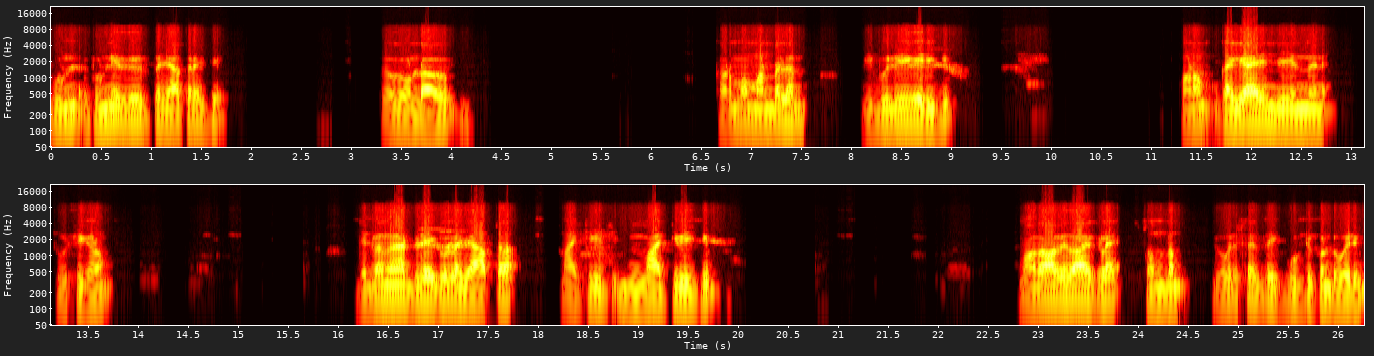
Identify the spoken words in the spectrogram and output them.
പുണ്യ പുണ്യതീർത്ഥ യാത്രയ്ക്ക് യോഗമുണ്ടാകും. കർമ്മമണ്ഡലം വിപുലീകരിക്കും. പണം കൈകാര്യം ചെയ്യുന്നതിന് സൂക്ഷിക്കണം. ജന്മനാട്ടിലേക്കുള്ള യാത്ര മാറ്റിവെച്ച് മാറ്റിവെക്കും മാതാപിതാക്കളെ സ്വന്തം ജോലിസ്ഥലത്തേക്ക് കൂട്ടിക്കൊണ്ടുവരും.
